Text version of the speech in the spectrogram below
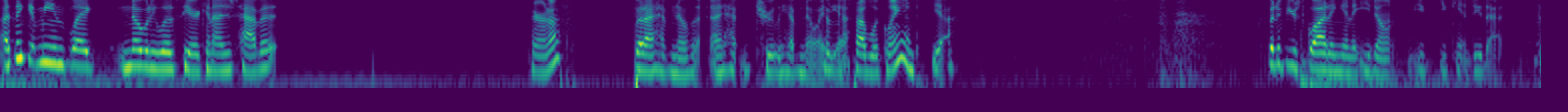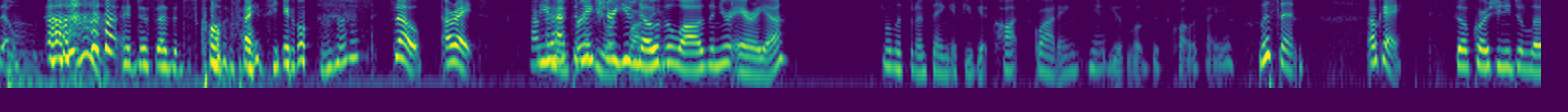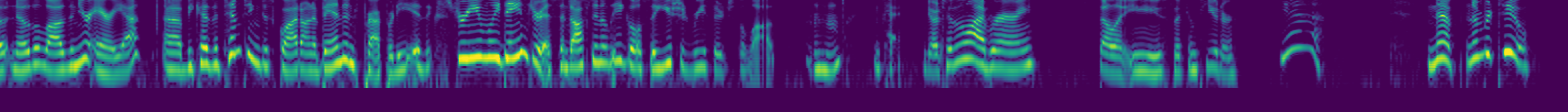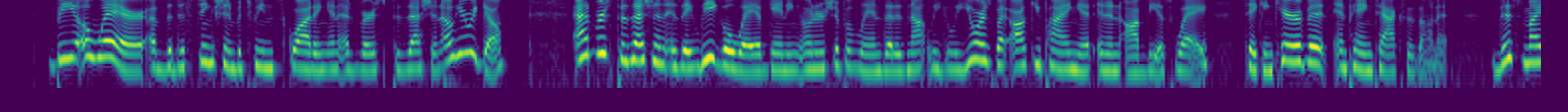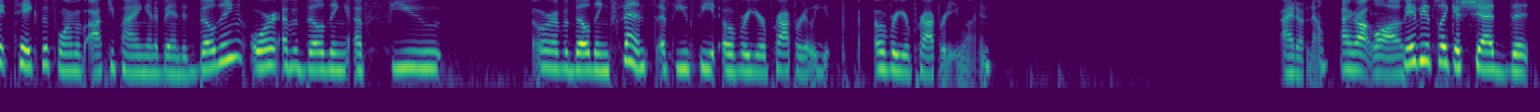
I think it means like nobody lives here. Can I just have it? Fair enough. But I have no. I have, truly have no idea. it's public land. Yeah. But if you're squatting in it, you don't. You you can't do that. So it just says it disqualifies you. So all right. How so you have to make sure you know the laws in your area. Well, that's what I'm saying. If you get caught squatting, Yeah. you, will disqualify you. Listen. Okay. So, of course, you need to lo- know the laws in your area uh, because attempting to squat on abandoned property is extremely dangerous and often illegal, so you should research the laws. Mm-hmm. Okay. Go to the library. They'll let you use the computer. Yeah. No, number two, be aware of the distinction between squatting and adverse possession. Oh, here we go. Adverse possession is a legal way of gaining ownership of land that is not legally yours by occupying it in an obvious way, taking care of it, and paying taxes on it. This might take the form of occupying an abandoned building or of a building a few or of a building fence a few feet over your property over your property line. I don't know. I got lost. Maybe it's like a shed that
